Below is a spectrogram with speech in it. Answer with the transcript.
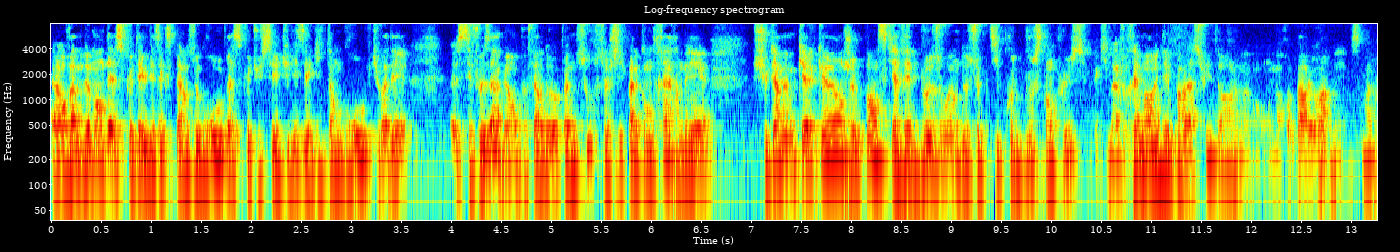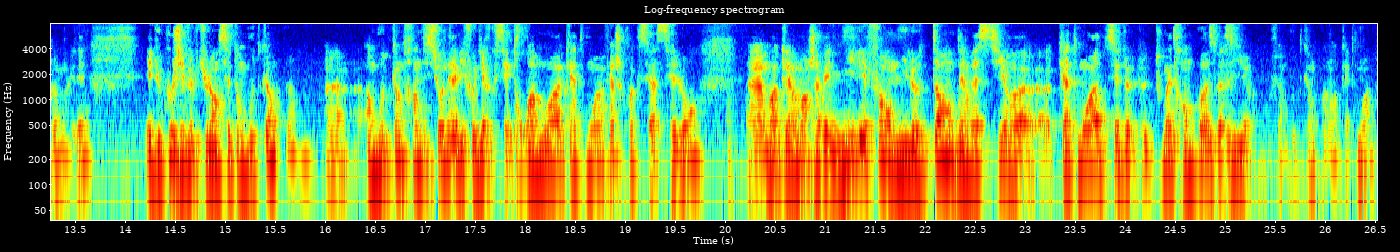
on va me demander est-ce que tu as eu des expériences de groupe, est-ce que tu sais utiliser Git en groupe, tu vois, des... c'est faisable, hein, on peut faire de l'open source, je dis pas le contraire, mais je suis quand même quelqu'un, je pense, qui avait besoin de ce petit coup de boost en plus, qui m'a vraiment aidé par la suite, hein, on en reparlera, mais ça m'a vraiment aidé. Et du coup, j'ai vu que tu lançais ton bootcamp. Euh, un bootcamp traditionnel, il faut dire que c'est trois mois, quatre mois. Enfin, je crois que c'est assez long. Euh, moi, clairement, j'avais ni les fonds ni le temps d'investir euh, quatre mois, tu sais, de, tout mettre en pause. Vas-y, on fait un bootcamp pendant quatre mois.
